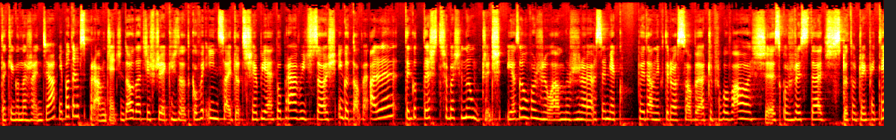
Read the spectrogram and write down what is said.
takiego narzędzia i potem sprawdzić, dodać jeszcze jakiś dodatkowy insight od siebie, poprawić coś i gotowe. Ale tego też trzeba się nauczyć. Ja zauważyłam, że czasem jak pytam niektóre osoby, a czy próbowałaś e, skorzystać z GPT,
